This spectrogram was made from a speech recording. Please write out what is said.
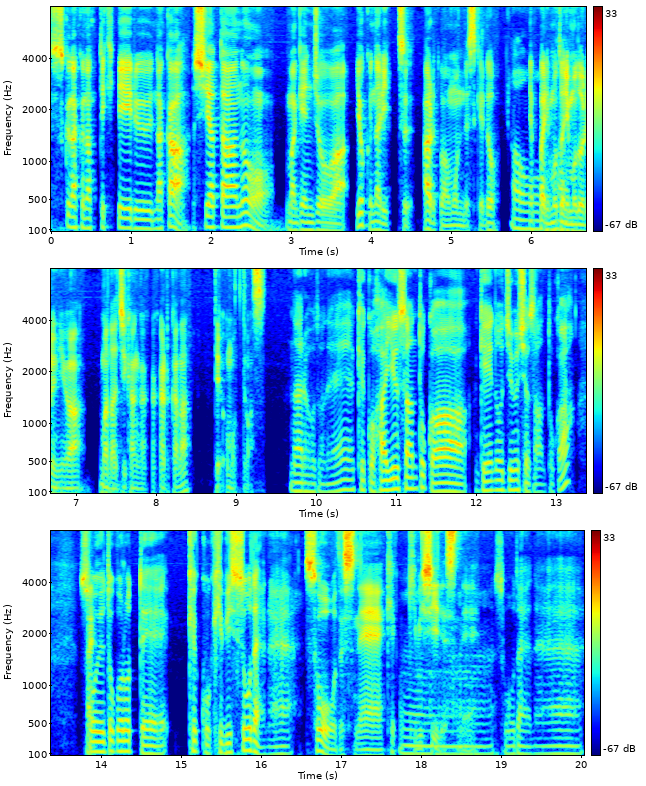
少なくなってきている中シアターの、まあ、現状は良くなりつつあるとは思うんですけどやっぱり元に戻るにはまだ時間がかかるかなって思ってます、なるほどね。結構俳優さんとか芸能事務所さんとかそういうところって結構厳しそうだよね。そうですね。結構厳しいですね。うんそうだよね。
